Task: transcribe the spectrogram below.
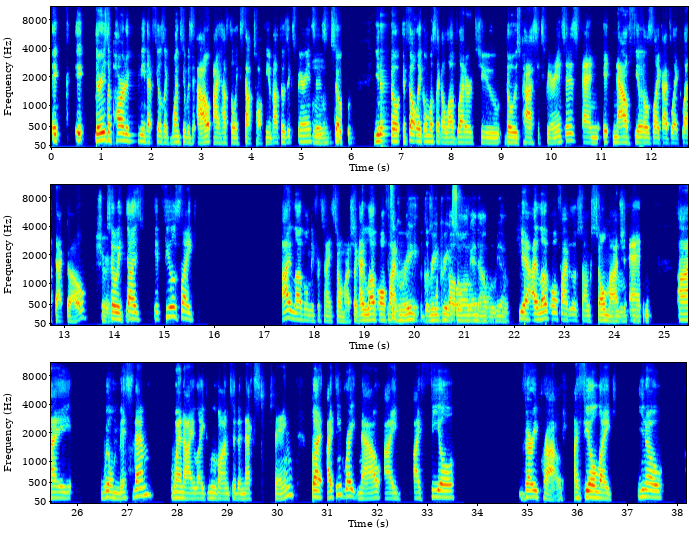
it it there is a part of me that feels like once it was out i have to like stop talking about those experiences. Mm. so you know it felt like almost like a love letter to those past experiences and it now feels like i've like let that go. Sure. So it does it feels like I love Only for Tonight so much. Like I love all five. It's a great, great, great so, song and album. Yeah. Yeah, I love all five of those songs so much, mm-hmm. and I will miss them when I like move on to the next thing. But I think right now I I feel very proud. I feel like, you know,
